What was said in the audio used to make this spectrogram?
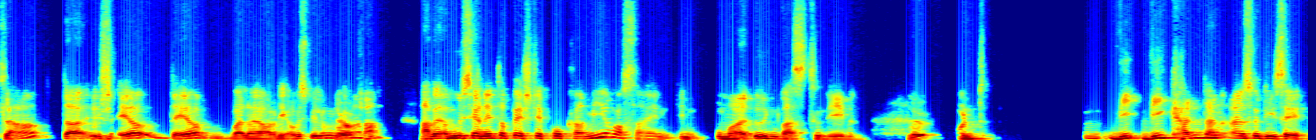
klar, da mhm. ist er der, weil er ja auch die Ausbildung ja, gemacht hat. Aber er muss ja nicht der beste Programmierer sein, in, um mal irgendwas zu nehmen. Nö. Und wie, wie kann dann also diese,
